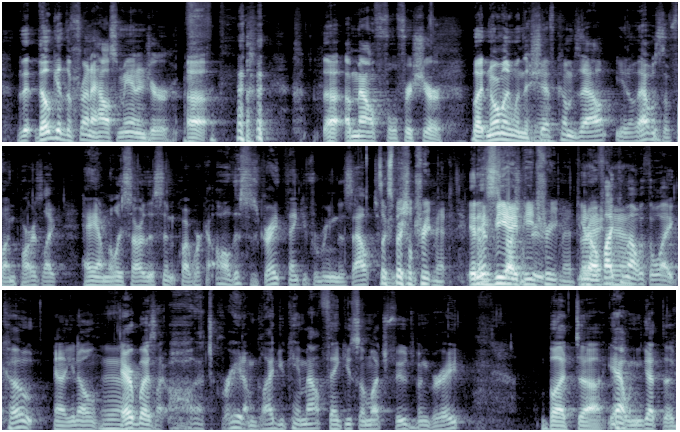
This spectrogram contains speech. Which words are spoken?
they'll give the front of house manager uh, a mouthful for sure. But normally, when the chef comes out, you know that was the fun part. It's like, hey, I'm really sorry this didn't quite work out. Oh, this is great. Thank you for bringing this out. It's like special treatment. It like is VIP special treat- treatment. You know, if right? I come out with the white coat, uh, you know, everybody's like, "Oh, that's great! I'm glad you came out. Thank you so much. Food's been great." But uh, yeah, when you got the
